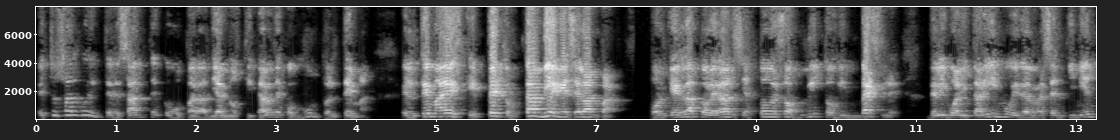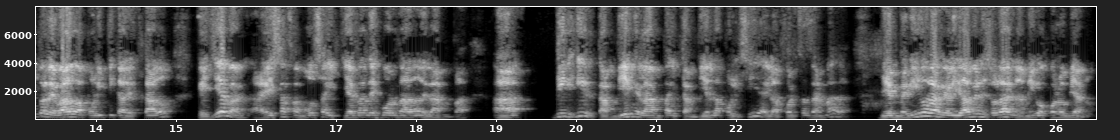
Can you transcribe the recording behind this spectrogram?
Esto es algo interesante como para diagnosticar de conjunto el tema. El tema es que Petro también es el AMPA, porque es la tolerancia, todos esos mitos imbéciles del igualitarismo y del resentimiento elevado a política de Estado que llevan a esa famosa izquierda desbordada del AMPA a dirigir también el AMPA y también la policía y las Fuerzas Armadas. Bienvenido a la realidad venezolana, amigos colombianos.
